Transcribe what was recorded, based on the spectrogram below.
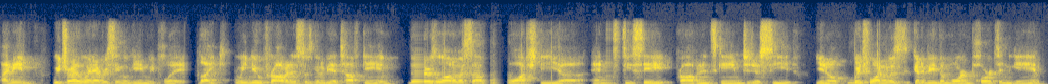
I mean, we try to win every single game we play. Like, we knew Providence was going to be a tough game. There's a lot of us that watched the uh, NC State Providence game to just see, you know, which one was going to be the more important game.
